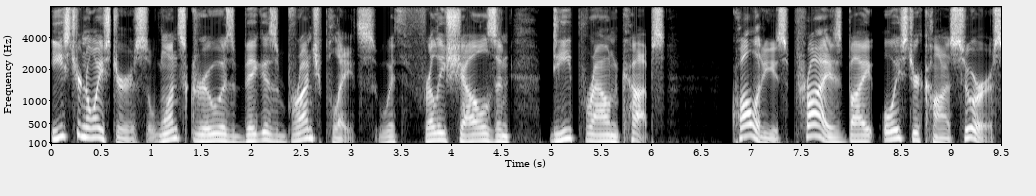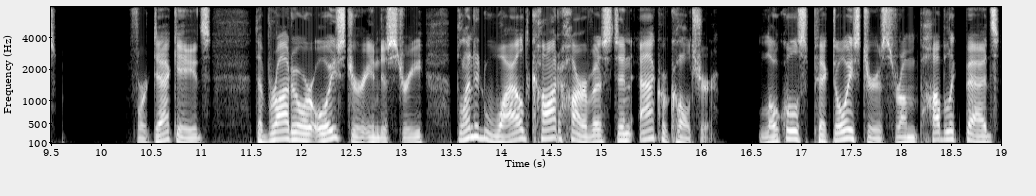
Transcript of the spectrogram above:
eastern oysters once grew as big as brunch plates, with frilly shells and deep round cups, qualities prized by oyster connoisseurs. For decades, the Bras-d'Or oyster industry blended wild caught harvest and aquaculture Locals picked oysters from public beds,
